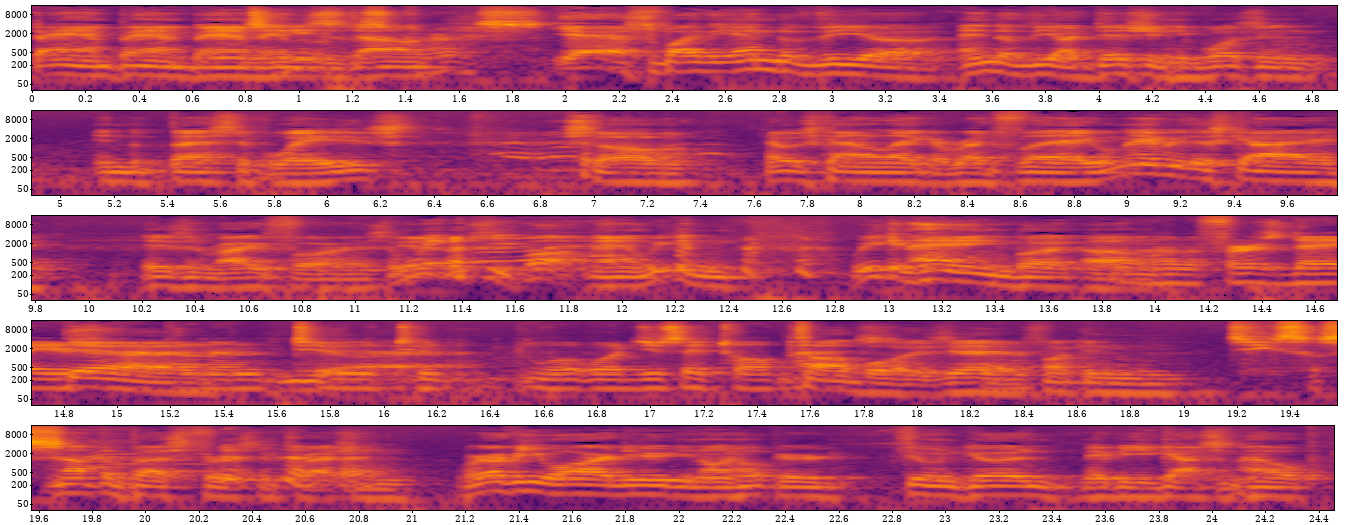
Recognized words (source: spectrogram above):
bam, bam, bam, Jesus them down. Christ. Yeah. So by the end of the uh, end of the audition, he wasn't in the best of ways. So that was kind of like a red flag. Well, maybe this guy isn't right for us. We can keep up, man. We can we can hang, but um, On the first day, you're Yeah, smoking in two, yeah. two. What would you say? Twelve. tall packs? boys, yeah, fucking Jesus. not the best first impression. Wherever you are, dude, you know, I hope you're doing good. Maybe you got some help,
